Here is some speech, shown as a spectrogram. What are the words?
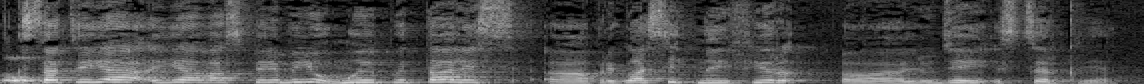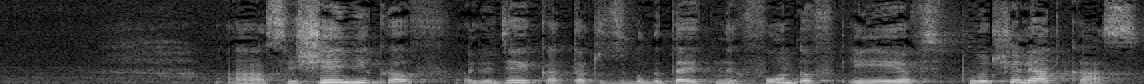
но... Кстати, я, я вас перебью. Мы пытались э, пригласить на эфир э, людей из церкви, э, священников, людей, которые из благотворительных фондов, и получили отказ.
